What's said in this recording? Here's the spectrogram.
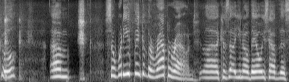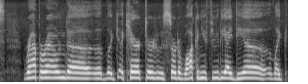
cool. Um, so, what do you think of the wraparound? Because uh, you know they always have this wraparound, uh, like a character who's sort of walking you through the idea, like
